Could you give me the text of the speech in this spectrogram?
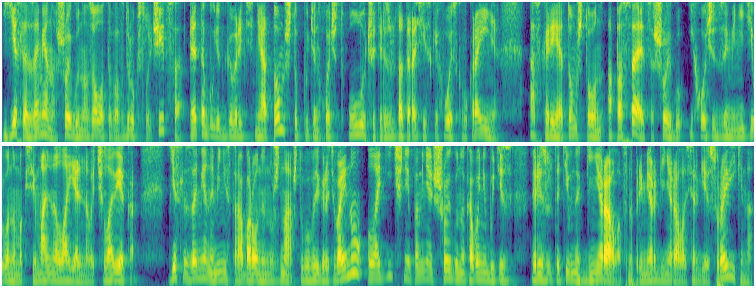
если замена Шойгу на Золотого вдруг случится, это будет говорить не о том, что Путин хочет улучшить результаты российских войск в Украине, а скорее о том, что он опасается Шойгу и хочет заменить его на максимально лояльного человека – если замена министра обороны нужна, чтобы выиграть войну, логичнее поменять Шойгу на кого-нибудь из результативных генералов, например, генерала Сергея Суровикина.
